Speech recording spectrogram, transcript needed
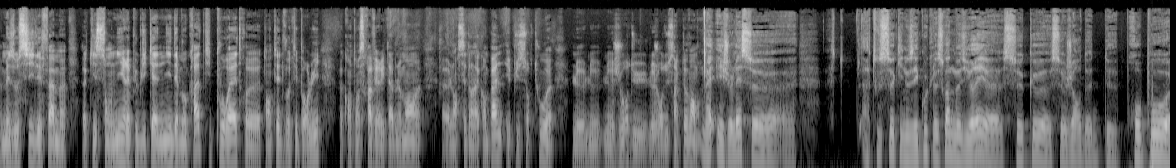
mais aussi les femmes qui sont ni républicaines ni démocrates, qui pourraient être tentées de voter pour lui quand on sera véritablement lancé dans la campagne, et puis surtout le, jour du, le jour du 5 novembre. Et je laisse à tous ceux qui nous écoutent le soin de mesurer ce que ce genre de, propos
